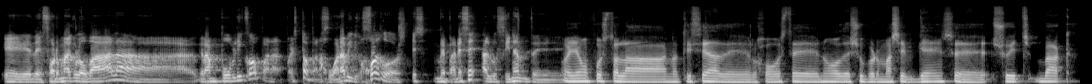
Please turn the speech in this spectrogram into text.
eh, de forma global al gran público para pues, esto, para jugar a videojuegos. Es, me parece alucinante. Hoy hemos puesto la noticia del juego este nuevo de Supermassive Games, eh, Switchback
